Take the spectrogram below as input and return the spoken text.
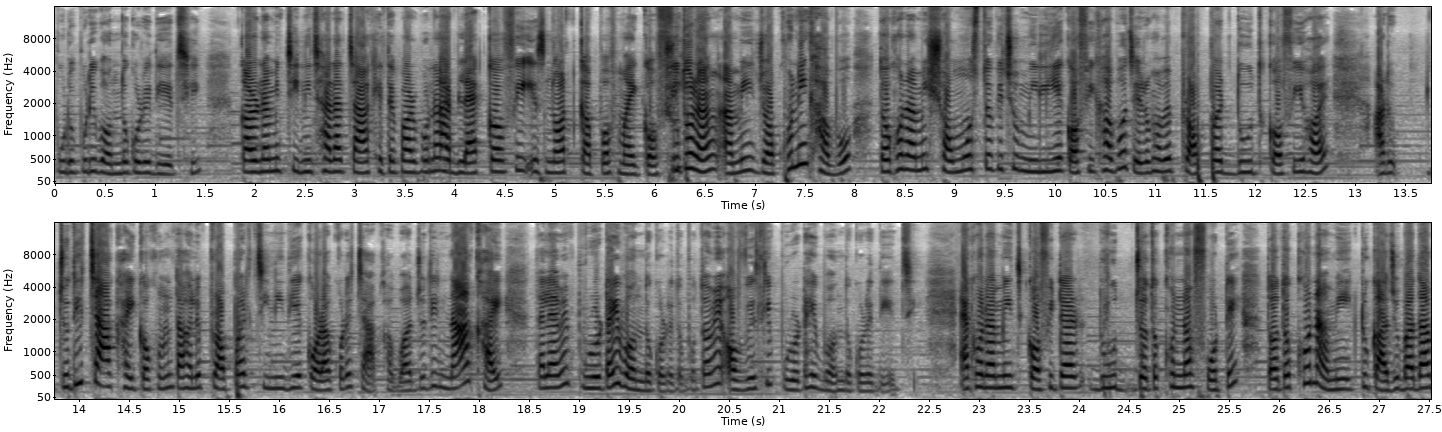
পুরোপুরি বন্ধ করে দিয়েছি, কারণ আমি চিনি ছাড়া চা খেতে পারব না। আর black coffee is not cup of my coffee সুতরাং আমি যখনই খাব, তখন আমি সমস্ত কিছু মিলিয়ে কফি খাব যেরকমভাবে প্রপার দুধ কফি হয়। আর যদি চা খাই কখনো, তাহলে প্রপার চিনি দিয়ে কড়া করে চা খাব। আর যদি না খাই, তাহলে আমি পুরোটাই বন্ধ করে দেবো। তো আমি অবভিয়াসলি পুরোটাই বন্ধ করে দিয়েছি। এখন আমি কফিটার দুধ যতক্ষণ না ফোটে, ততক্ষণ আমি একটু কাজু বাদাম,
